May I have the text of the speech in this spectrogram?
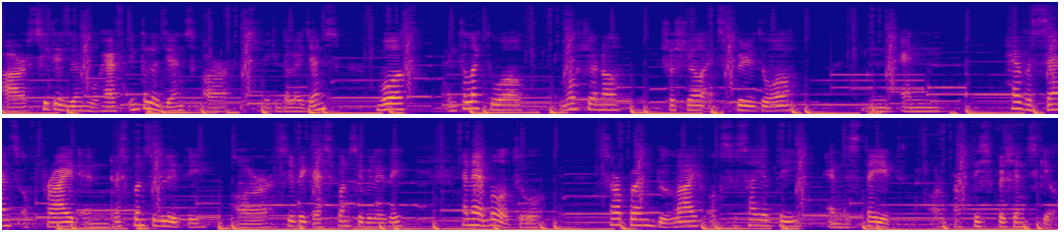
are citizens who have intelligence or civic intelligence, both intellectual, emotional, social, and spiritual, and have a sense of pride and responsibility or civic responsibility, and able to sharpen the life of society and the state or participation skill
